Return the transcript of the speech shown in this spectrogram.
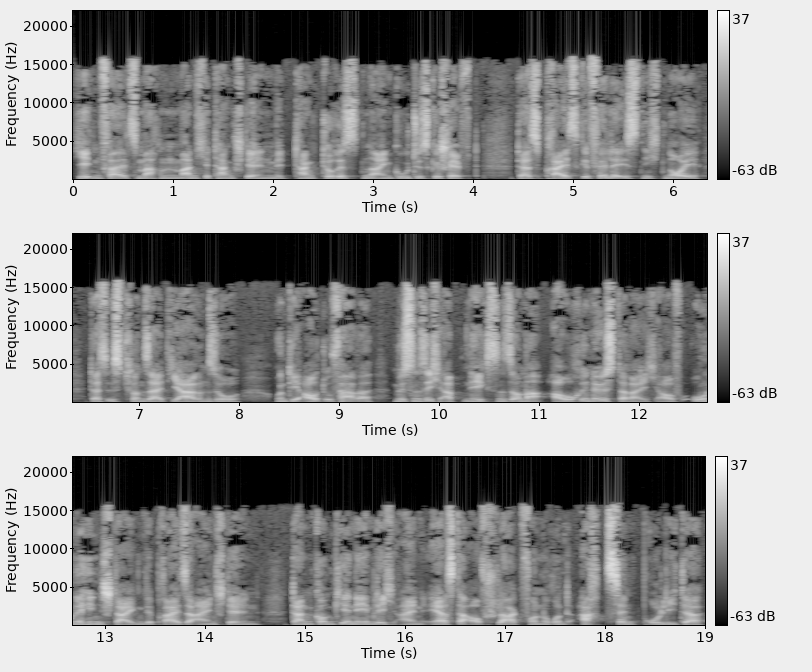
Jedenfalls machen manche Tankstellen mit Tanktouristen ein gutes Geschäft. Das Preisgefälle ist nicht neu, das ist schon seit Jahren so. Und die Autofahrer müssen sich ab nächsten Sommer auch in Österreich auf ohnehin steigende Preise einstellen. Dann kommt hier nämlich ein erster Aufschlag von rund 8 Cent pro Liter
